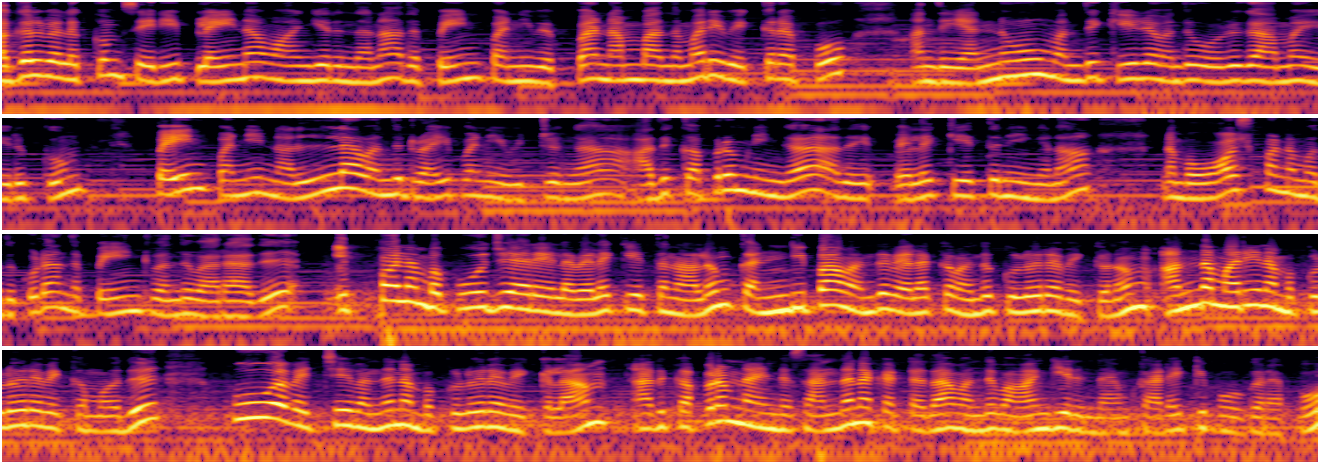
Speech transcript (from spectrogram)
அகல் விளக்கும் சரி பிளெயினாக வாங்கியிருந்தேன்னா அதை பெயிண்ட் பண்ணி வைப்பேன். நம்ம அந்த மாதிரி வைக்கிறப்போ அந்த எண்ணமும் வந்து கீழே வந்து ஒழுகாமல் இருக்கும். பெயிண்ட் பண்ணி நல்லா வந்து ட்ரை பண்ணி விட்டுருங்க. அதுக்கப்புறம் நீங்கள் அதை விலைக்கேற்றுனீங்கன்னா நம்ம வாஷ் பண்ணும்போது கூட அந்த பெயிண்ட் வந்து வராது. இப்போ நம்ம பூஜை அறையில் விளக்கேற்றினாலும் கண்டிப்பாக வந்து விளக்க வந்து குளிர வைக்கணும். அந்த மாதிரி நம்ம குளிர வைக்கும் போது பூவை வச்சு வந்து நம்ம குளிர வைக்கலாம். அதுக்கப்புறம் நான் இந்த சந்தனக்கட்டை தான் வந்து வாங்கியிருந்தேன் கடைக்கு போகிறப்போ.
